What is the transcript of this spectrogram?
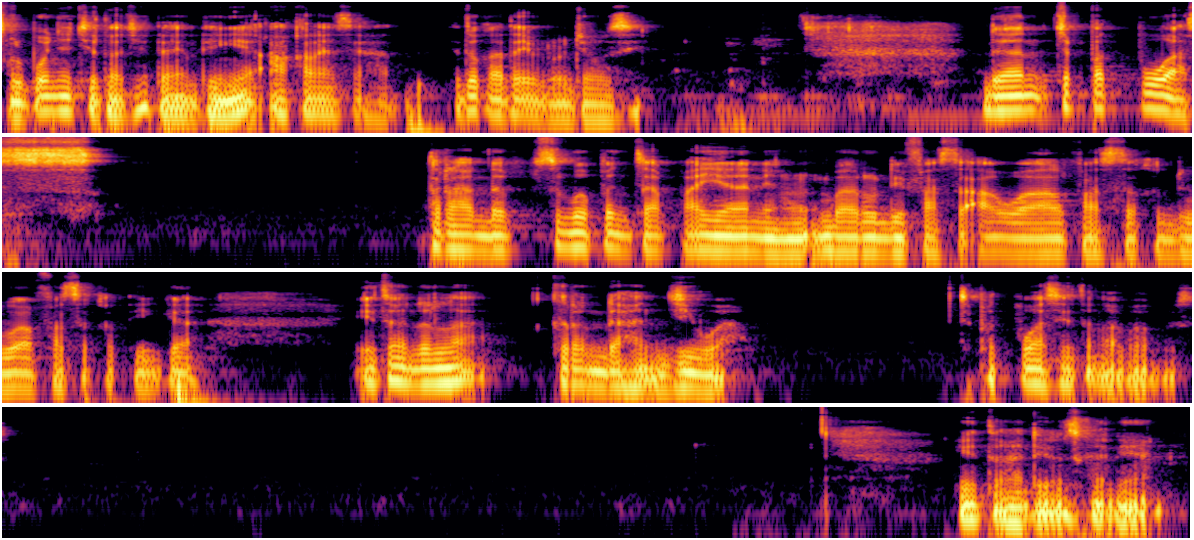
kalau punya cita-cita yang tinggi akalnya sehat itu kata Ibnu Jauzi dan cepat puas terhadap sebuah pencapaian yang baru di fase awal, fase kedua, fase ketiga itu adalah kerendahan jiwa. Cepat puas itu nggak bagus. Itu hadirin sekalian.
